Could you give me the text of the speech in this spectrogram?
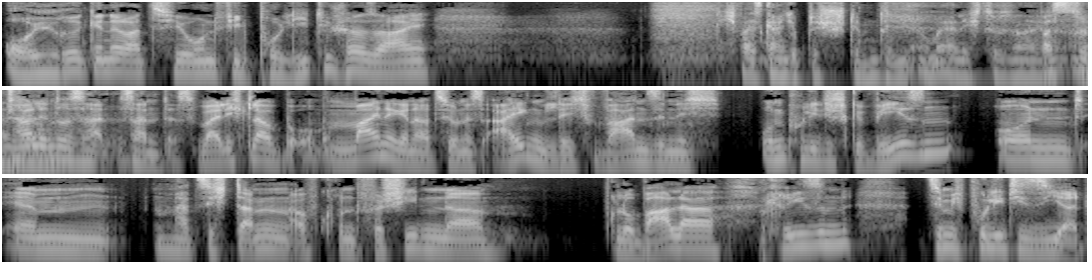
eure Generation viel politischer sei. Ich weiß gar nicht, ob das stimmt, um, um ehrlich zu sein. Was total also, interessant ist, weil ich glaube, meine Generation ist eigentlich wahnsinnig unpolitisch gewesen und ähm, hat sich dann aufgrund verschiedener globaler Krisen ziemlich politisiert.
